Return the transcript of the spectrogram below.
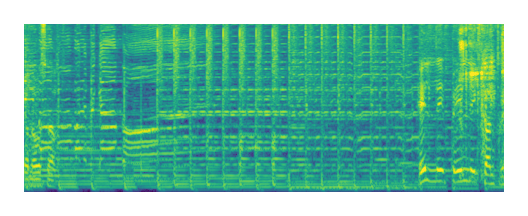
Eh, Sikkert nå snart. Hilly-billy country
